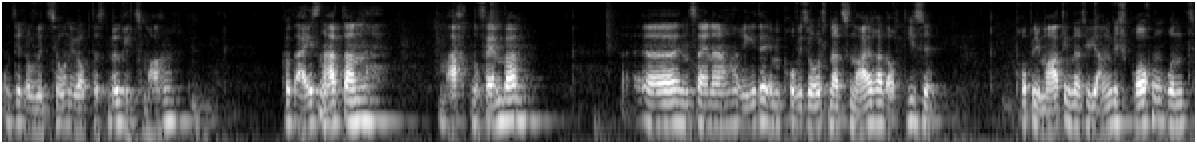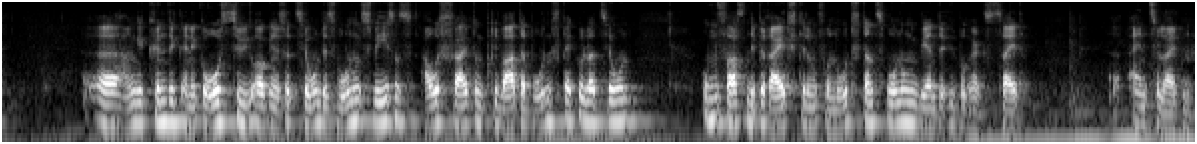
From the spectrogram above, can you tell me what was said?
und die Revolution überhaupt erst möglich zu machen. Kurt Eisen hat dann am 8. November äh, in seiner Rede im Provisorischen Nationalrat auch diese Problematik natürlich angesprochen und äh, angekündigt, eine großzügige Organisation des Wohnungswesens, Ausschaltung privater Bodenspekulation, umfassende Bereitstellung von Notstandswohnungen während der Übergangszeit einzuleiten.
